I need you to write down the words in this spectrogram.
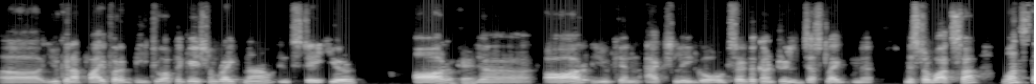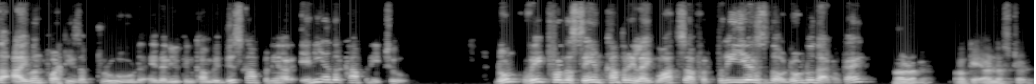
Uh, you can apply for a B2 application right now and stay here, or Okay. uh, or you can actually go outside the country, just like Mr. Vatsa. Once the I-140 is approved, either you can come with this company or any other company too. Don't wait for the same company like Vatsa for three years though. Don't do that, okay? All right. Okay, understood.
